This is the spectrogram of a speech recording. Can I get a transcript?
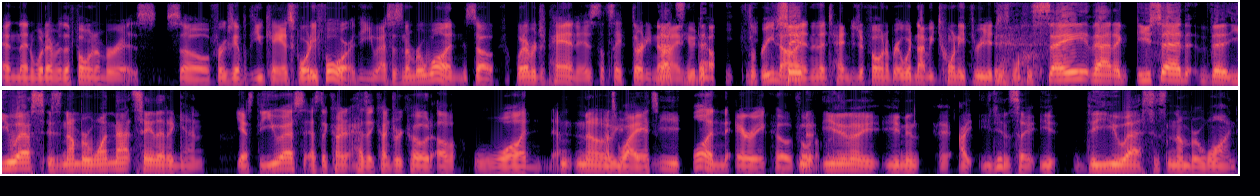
and then whatever the phone number is. So, for example, the UK is 44, the US is number one. So, whatever Japan is, let's say 39, That's- he would that- y- three say- nine and then the 10 digit phone number. It would not be 23 digits long. say that you said the U.S. is number one. Matt, say that again. Yes, the US has the has a country code of one. No, That's you- why it's you, one area code phone no, number. you didn't. You didn't. I. You didn't say you, the U.S. is number one.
